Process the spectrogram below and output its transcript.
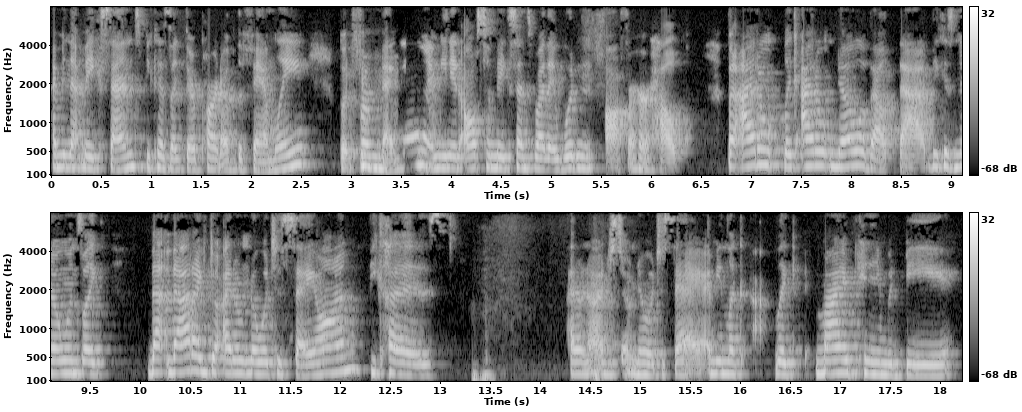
I mean, that makes sense because like they're part of the family. But for mm-hmm. Meghan, I mean, it also makes sense why they wouldn't offer her help but I don't like I don't know about that because no one's like that that I don't I don't know what to say on because I don't know I just don't know what to say. I mean like like my opinion would be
